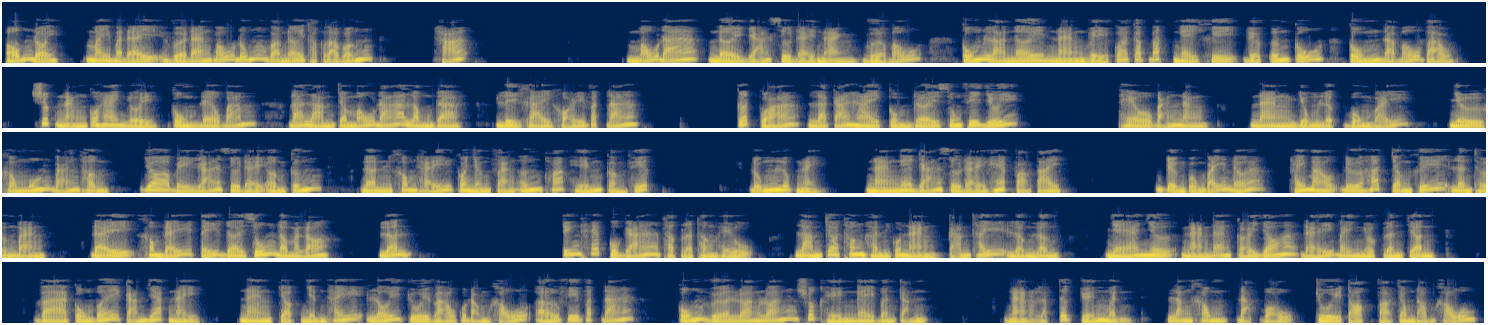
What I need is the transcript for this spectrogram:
Ổn rồi, may mà đệ vừa đang bấu đúng vào nơi thật là vấn, Hả? Máu đá nơi gã sư đệ nàng vừa bấu cũng là nơi nàng vì quá cấp bách ngay khi được ứng cứu cũng đã bấu vào. Sức nặng của hai người cùng đeo bám đã làm cho máu đá lông ra, ly khai khỏi vách đá. Kết quả là cả hai cùng rơi xuống phía dưới. Theo bản năng, nàng dụng lực vùng vẫy như không muốn bản thân do bị gã sư đệ ôm cứng nên không thể có những phản ứng thoát hiểm cần thiết. Đúng lúc này, nàng nghe gã sư đệ hét vào tay. Đừng vùng vẫy nữa, hãy mau đưa hết chân khí lên thượng bàn, đệ không để tỷ rơi xuống đâu mà lo. lên! Tiếng thét của gã thật là thần hiệu, làm cho thân hình của nàng cảm thấy lần lần, nhẹ như nàng đang cởi gió để bay ngược lên trên. Và cùng với cảm giác này, nàng chợt nhìn thấy lối chui vào của động khẩu ở phía vách đá, cũng vừa loan loáng xuất hiện ngay bên cạnh. Nàng lập tức chuyển mình, lăn không đạp bộ, chui tọt vào trong động khẩu.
